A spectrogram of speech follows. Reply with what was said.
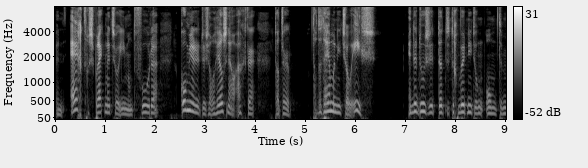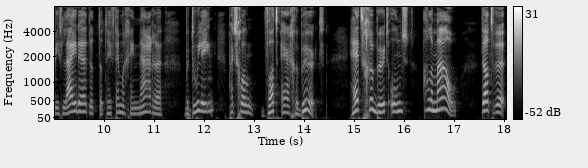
een echt gesprek met zo iemand te voeren, dan kom je er dus al heel snel achter dat, er, dat het helemaal niet zo is. En dat, doen ze, dat, dat gebeurt niet om, om te misleiden, dat, dat heeft helemaal geen nare bedoeling, maar het is gewoon wat er gebeurt. Het gebeurt ons allemaal. Dat we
